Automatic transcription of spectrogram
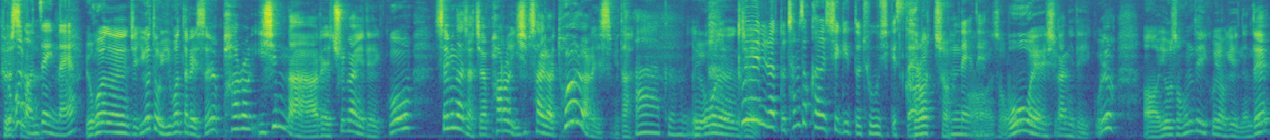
그렇습니다. 언제 있나요? 요거는 이제 이것도 이번 달에 있어요. 8월 20날에 출간이 돼 있고 세미나 자체는 8월 24일 토요일 날에 있습니다. 아, 그러면 요거는 이제 토요일이라 또 참석하시기 또 좋으시겠어요. 그렇죠. 네네. 어, 그래서 오후에 시간이 돼 있고요. 어, 2호선 홍대 입구역에 있는데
